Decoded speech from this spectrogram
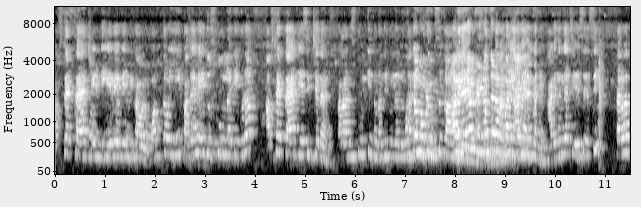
అబ్స్ట్రాక్ట్ తయారు చేయండి ఏవేవి ఎన్ని కావాలో. మొత్తం ఈ పదహైదు స్కూళ్ళకి కూడా అబ్స్ట్రాక్ట్ తయారు చేసి ఇచ్చేదాన్ని. పలానా స్కూల్కి ఇంతమంది పిల్లలు ఆ విధంగా చేసేసి తర్వాత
